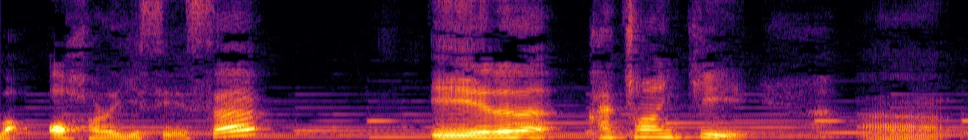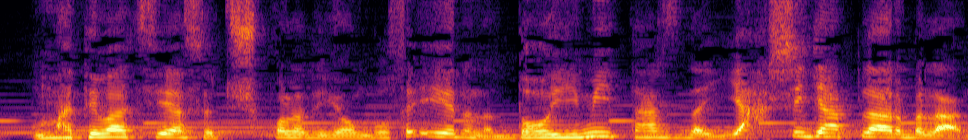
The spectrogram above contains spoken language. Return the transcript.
Va oxirgisi esa erini qachonki motivatsiyasi tushib qoladigan bo'lsa erini doimiy tarzda yaxshi gaplar bilan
